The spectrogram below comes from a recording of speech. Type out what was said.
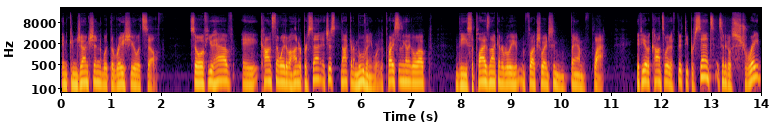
in conjunction with the ratio itself. So if you have a constant weight of 100%, it's just not going to move anywhere. The price isn't going to go up. The supply is not going to really fluctuate. It's going just bam, flat. If you have a constant weight of 50%, it's going to go straight,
